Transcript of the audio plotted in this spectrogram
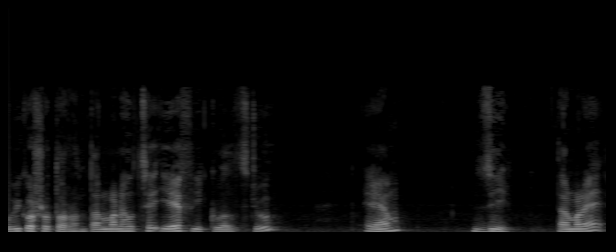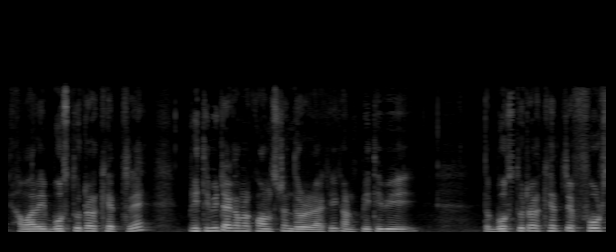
অভিকর্ষ ত্বরণ। তার মানে হচ্ছে F equals to M G তার মানে আমার এই বস্তুটার ক্ষেত্রে পৃথিবীটাকে আমরা কনস্ট্যান্ট ধরে রাখি, কারণ পৃথিবী তো বস্তুটার ক্ষেত্রে force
